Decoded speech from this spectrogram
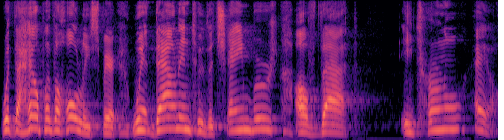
with the help of the Holy Spirit, went down into the chambers of that eternal hell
